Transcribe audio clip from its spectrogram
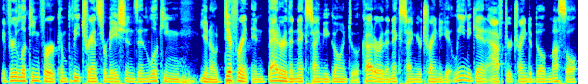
if you're looking for complete transformations and looking, you know, different and better the next time you go into a cut or the next time you're trying to get lean again after trying to build muscle,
